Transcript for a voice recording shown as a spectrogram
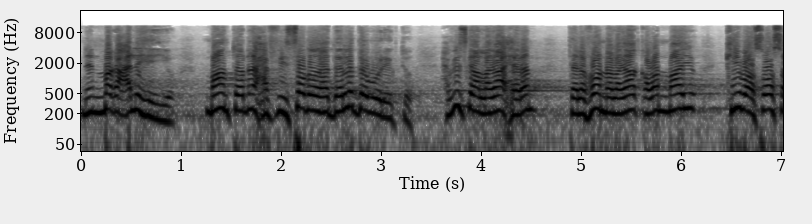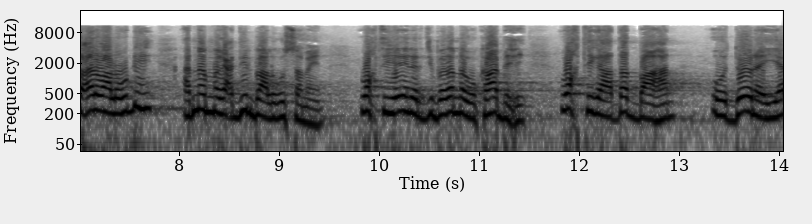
nin magac lih iyo maantao dhan xafiisadooda haddaad la daba wareegto xafiiskaa lagaa xiran telefoonna lagaa qaban maayo kiibaa soo socda waa lagu dhihi adna magacdiil baa lagu samayn. Wakhti enerji badanna uu kaa bixi. Wakhtigaa dad baahan oo doonaya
